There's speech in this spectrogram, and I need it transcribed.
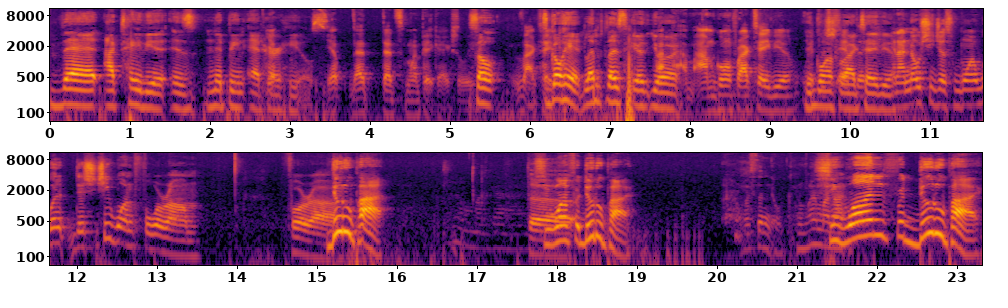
that Octavia is nipping at her heels. Yep, that that's my pick actually. So, Octavia. go ahead. Let, let's hear your. I'm, I'm going for Octavia. You're going the- for at the- Octavia. and I know she just won. What did she, she won for? Um, for uh, Doodoo pie. Oh my god. the She won for doodoo pie. what's the why am I She not- won for doodoo pie.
